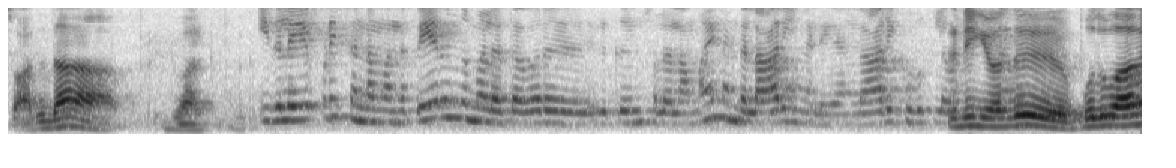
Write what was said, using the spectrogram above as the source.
ஸோ அதுதான் இதுவாக இருக்கு. இதுல எப்படி சார் நம்ம அந்த பேருந்து மேல தவறு இருக்குன்னு சொல்லலாமா? இல்ல அந்த லாரி மேலயா? லாரி குறுக்குல நீங்க வந்து பொதுவாக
